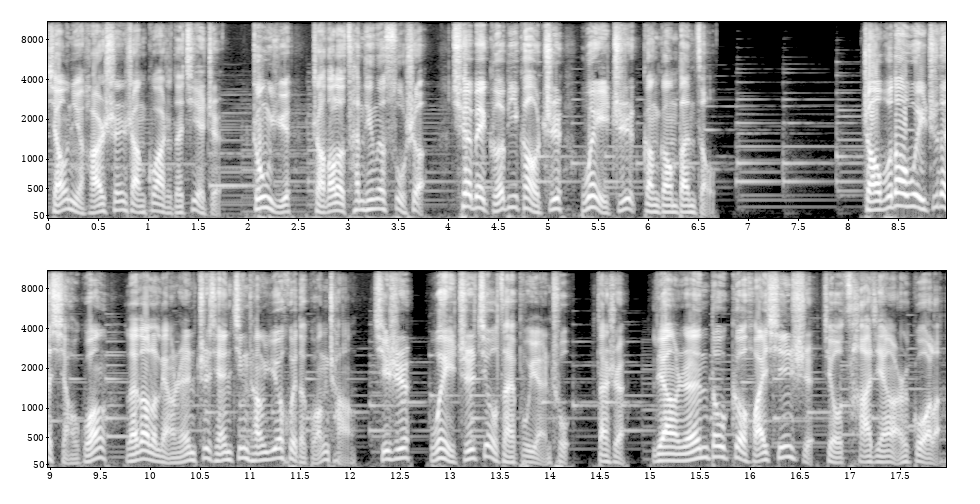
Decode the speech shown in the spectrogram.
小女孩身上挂着的戒指。终于找到了餐厅的宿舍，却被隔壁告知未知刚刚搬走。找不到未知的小光来到了两人之前经常约会的广场，其实未知就在不远处，但是两人都各怀心事，就擦肩而过了。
